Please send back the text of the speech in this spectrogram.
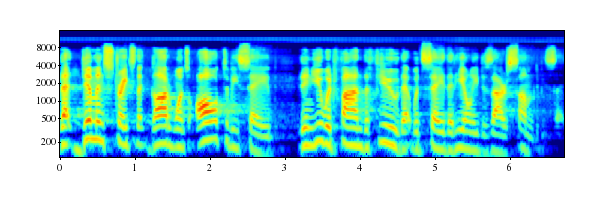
that demonstrates that God wants all to be saved than you would find the few that would say that he only desires some to be saved.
